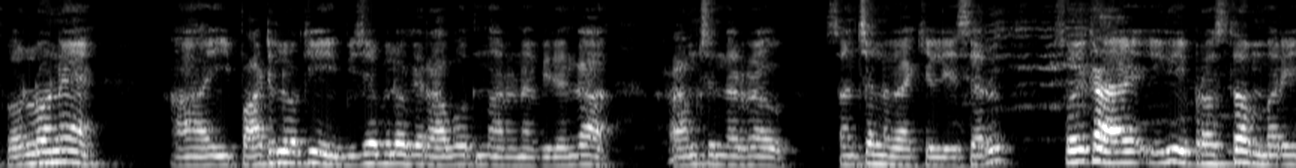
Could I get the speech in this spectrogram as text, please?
త్వరలోనే ఈ పార్టీలోకి బీజేపీలోకి రాబోతున్నారనే విధంగా రామచంద్రరావు సంచలన వ్యాఖ్యలు చేశారు. సో ఇక ఇది ప్రస్తుతం మరి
